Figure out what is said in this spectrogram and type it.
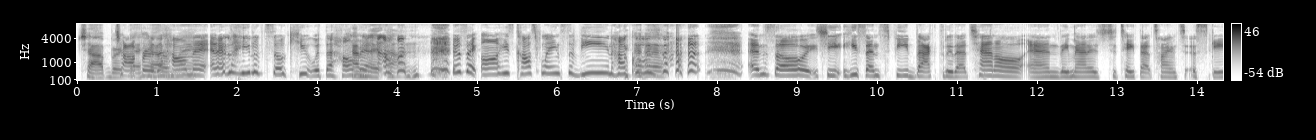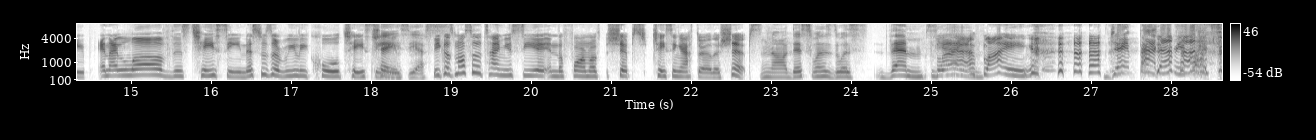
Chopper, Chopper the, the helmet. And I, he looked so cute with the helmet, helmet on. it's like, "Oh, he's cosplaying Sabine. How cool is that?" and so she he sends feedback through that channel and they manage to take that time to escape. And I love this chase scene. This was a really cool chase scene. Chase, yes. Because most of the time you see it in the form of ships chasing after other ships. No, this one was them flying. Yeah, flying. Jetpacks. Jetpacks.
